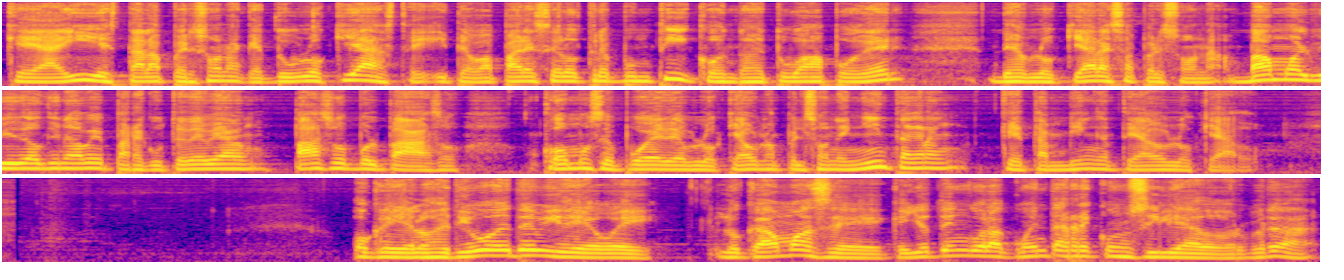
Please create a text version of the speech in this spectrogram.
que ahí está la persona que tú bloqueaste y te va a aparecer los tres punticos, entonces tú vas a poder desbloquear a esa persona. Vamos al video de una vez para que ustedes vean paso por paso cómo se puede desbloquear a una persona en Instagram que también te ha bloqueado. Ok, el objetivo de este video es, lo que vamos a hacer, que yo tengo la cuenta reconciliador, ¿verdad?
